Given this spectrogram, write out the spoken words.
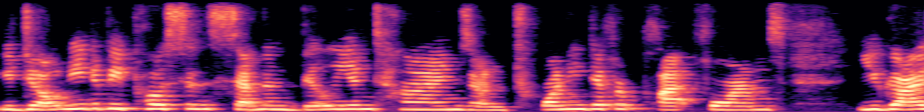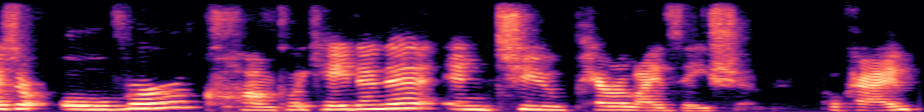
You don't need to be posting 7 billion times on 20 different platforms. You guys are over complicating it into paralyzation. Okay.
